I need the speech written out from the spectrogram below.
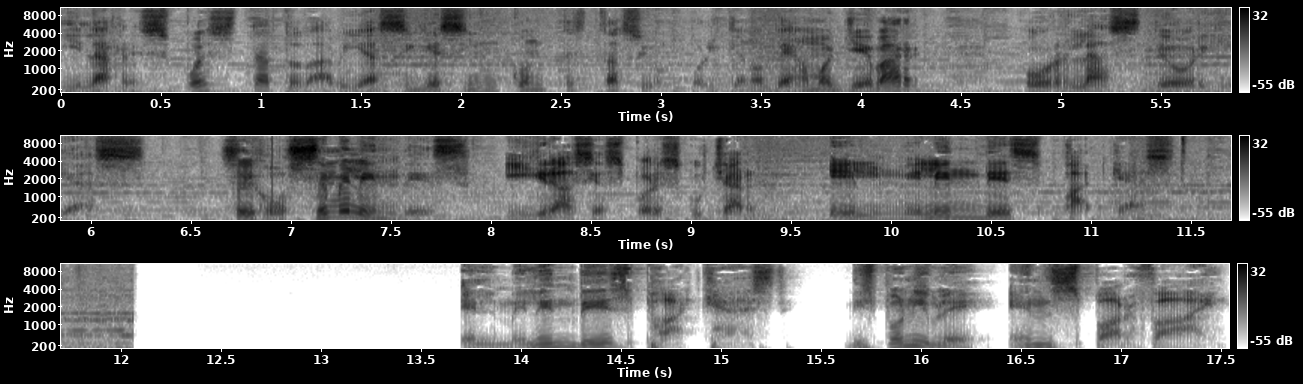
Y la respuesta todavía sigue sin contestación porque nos dejamos llevar por las teorías. Soy José Meléndez y gracias por escuchar el Meléndez Podcast. El Meléndez Podcast, disponible en Spotify.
